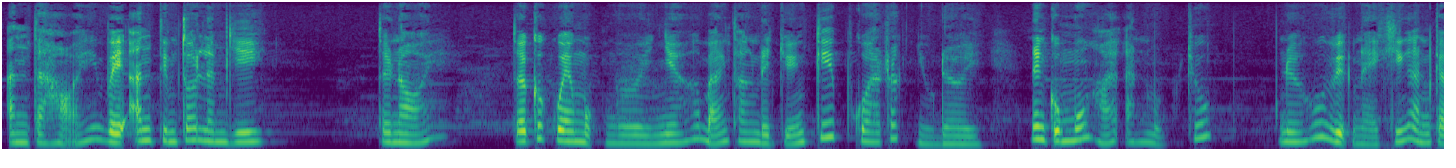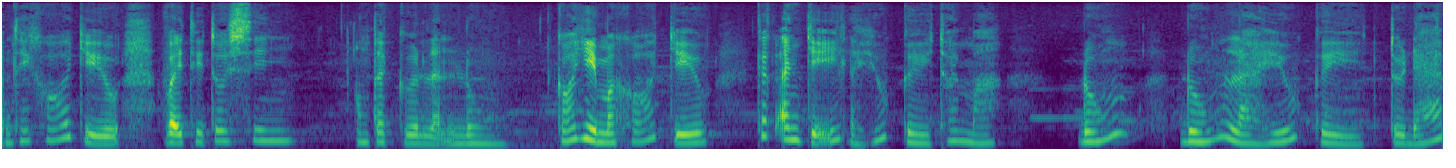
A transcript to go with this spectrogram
Anh ta hỏi, vậy anh tìm tôi làm gì? Tôi nói, tôi có quen một người nhớ bản thân để chuyển kiếp qua rất nhiều đời, nên cũng muốn hỏi anh một chút. Nếu việc này khiến anh cảm thấy khó chịu, vậy thì tôi xin... Ông ta cười lạnh lùng. Có gì mà khó chịu, các anh chỉ là hiếu kỳ thôi mà. Đúng, đúng là hiếu kỳ, tôi đáp.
